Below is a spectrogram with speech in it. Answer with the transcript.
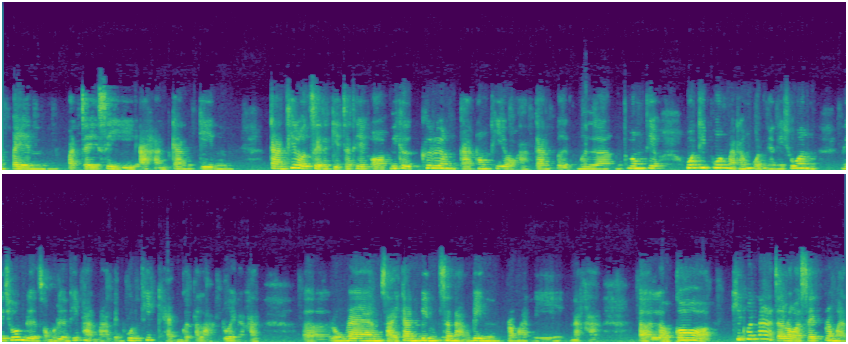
ำเป็นปัจจัย 4 อาหารการกิน การที่เราเศรษฐกิจจะ take off นี่คือคือเรื่องการท่องเที่ยวค่ะ การเปิดเมืองท่องเที่ยวหุ้นที่พูดมาทั้งหมดเนี่ยในช่วงในช่วงเดือน 2 เดือนที่ผ่านมาเป็นหุ้นที่แข็งกว่าตลาดด้วยนะคะโรงแรมสายการบินสนามบินประมาณนี้นะคะแล้วก็คิดว่าน่าจะรอเซ็ตประมาณ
